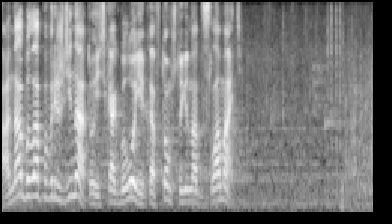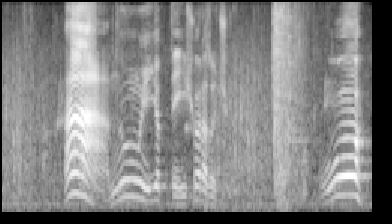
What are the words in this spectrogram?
она была повреждена, то есть как бы логика в том, что ее надо сломать. А, ну ёпта, еще разочек. О!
